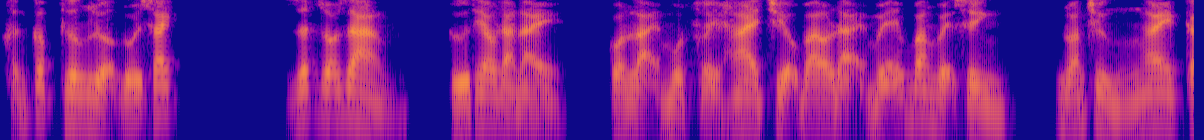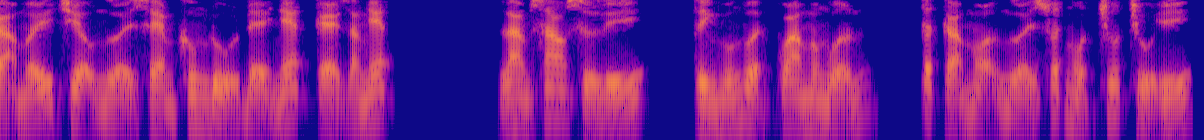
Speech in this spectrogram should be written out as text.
khẩn cấp thương lượng đối sách. Rất rõ ràng, cứ theo đà này, còn lại một phẩy hai triệu bao đại mễ băng vệ sinh, đoán chừng ngay cả mấy triệu người xem không đủ để nhét kẻ răng nhét. Làm sao xử lý, tình huống vượt qua mong muốn, tất cả mọi người xuất một chút chủ ý.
